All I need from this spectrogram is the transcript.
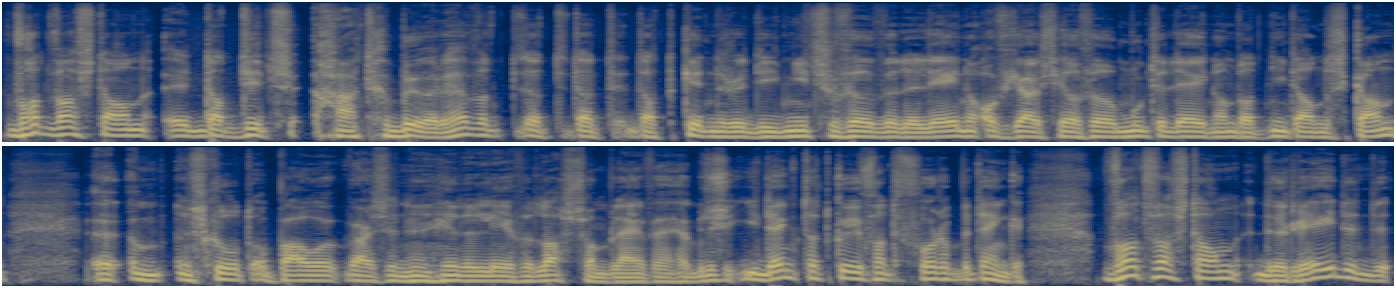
wat was dan uh, dat dit gaat gebeuren? Hè? Want dat, dat, dat kinderen die niet zoveel willen lenen, of juist heel veel moeten lenen omdat het niet anders kan, uh, een, een, schuld opbouwen waar ze hun hele leven last van blijven hebben. Dus je denkt dat je van tevoren bedenken. Wat was dan de reden, de,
